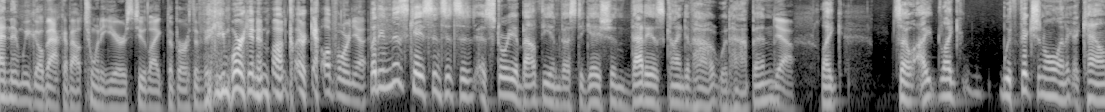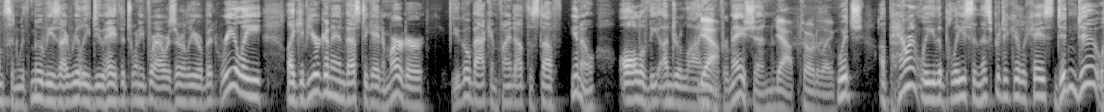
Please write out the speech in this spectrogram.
And then we go back about 20 years to like the birth of Vicki Morgan in Montclair, California. But in this case, since it's a, a story about the investigation, that is kind of how it would happen. Yeah. Like, so I like with fictional and accounts and with movies, I really do hate the 24 hours earlier. But really, like, if you're going to investigate a murder, you go back and find out the stuff, you know, all of the underlying Yeah. information. Yeah, totally. Which apparently the police in this particular case didn't do.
